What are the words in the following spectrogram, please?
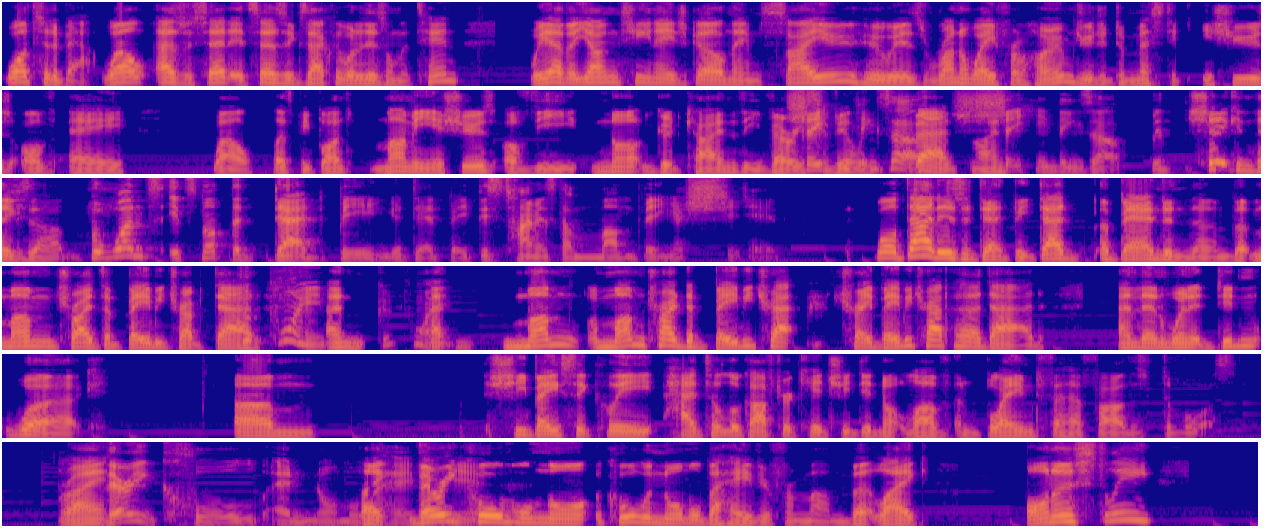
what's it about? Well, as I said, it says exactly what it is on the tin. We have a young teenage girl named Sayu who is run away from home due to domestic issues of a, well, let's be blunt, mummy issues of the not good kind, the very shaking severely things up. bad kind, Shaking things up. With shaking things up. for once, it's not the dad being a deadbeat. This time, it's the mum being a shithead. Well, dad is a deadbeat. Dad abandoned them, but mum tried to baby trap dad. Good point. and- good point. mum mum tried to baby trap try baby trap her dad and then when it didn't work um she basically had to look after a kid she did not love and blamed for her father's divorce right very cool and normal. like behavior very here. cool nor- cool and normal behavior from mum but like honestly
